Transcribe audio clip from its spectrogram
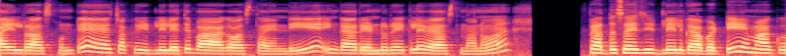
ఆయిల్ రాసుకుంటే చక్క ఇడ్లీలు అయితే బాగా వస్తాయండి. ఇంకా రెండు రేకులే వేస్తున్నాను. పెద్ద సైజు ఇడ్లీలు కాబట్టి మాకు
